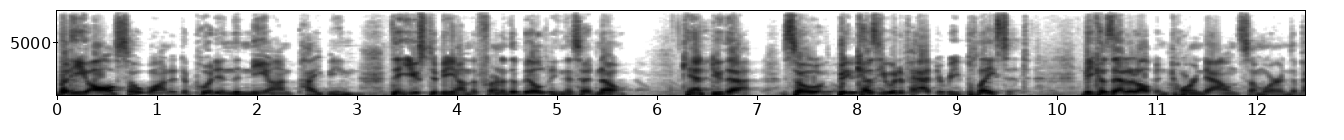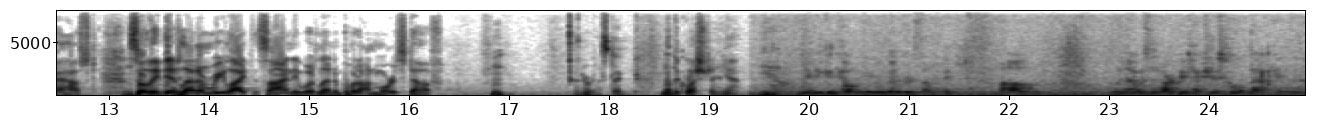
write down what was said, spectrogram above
But he also wanted to put in the neon piping that used to be on the front of the building They said no. Can't do that. So, because he would have had to replace it, because that had all been torn down somewhere in the past. So they did let him relight the sign. They wouldn't let him put on more stuff. Hmm. Interesting. Another question, yeah. Yeah, maybe you can help me remember something. Um, when I was in architecture school back in the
